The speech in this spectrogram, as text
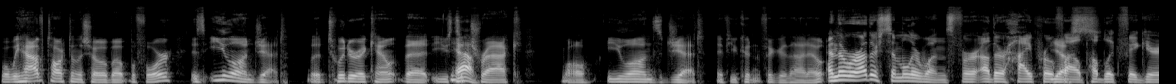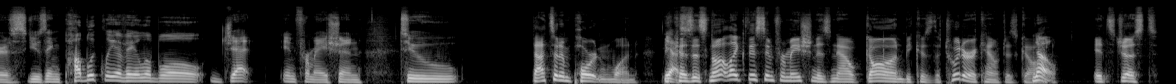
what we have talked on the show about before is Elon Jet, the Twitter account that used Yeah. to track, well, Elon's jet, if you couldn't figure that out. And there were other similar ones for other high profile Yes. public figures using publicly available jet information to That's an important one Yes. because it's not like this information is now gone because the Twitter account is gone. No. It's just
